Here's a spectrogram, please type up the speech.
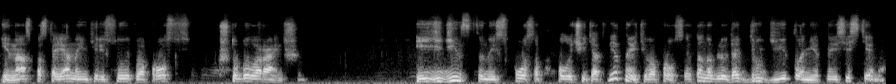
И нас постоянно интересует вопрос, что было раньше. И единственный способ получить ответ на эти вопросы – это наблюдать другие планетные системы.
